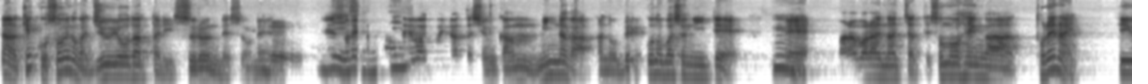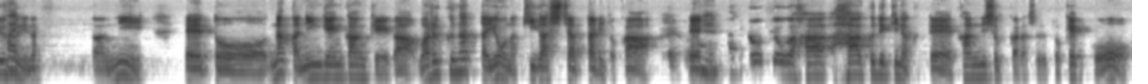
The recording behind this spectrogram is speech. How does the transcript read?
だから結構そういうのが重要だったりするんですよね。うん、それがテレワークになった瞬間みんながあの別個の場所にいて、うん、えー、バラバラになっちゃってその辺が取れないっていうふうになった瞬間に、えっ、ー、と、なんか人間関係が悪くなったような気がしちゃったりとか、えー、状況が把握できなくて、管理職からすると結構、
